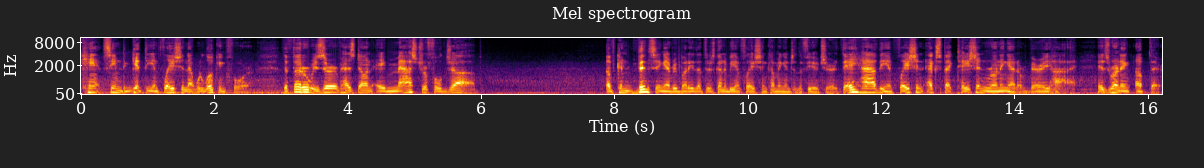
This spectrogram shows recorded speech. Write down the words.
can't seem to get the inflation that we're looking for. The Federal Reserve has done a masterful job of convincing everybody that there's going to be inflation coming into the future. They have the inflation expectation running at a very high. It's running up there.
